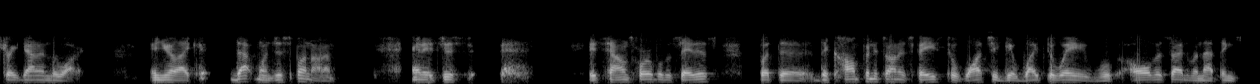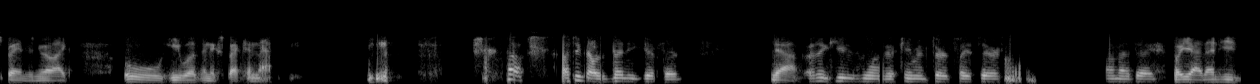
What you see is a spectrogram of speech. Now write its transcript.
straight down into the water, and you're like, that one just spun on him, and it just, it sounds horrible to say this, but the the confidence on his face to watch it get wiped away all of a sudden when that thing spins, and you're like, oh, he wasn't expecting that. I think that was Benny Gifford. yeah, I think he was the one that came in third place there on that day. but yeah, then he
